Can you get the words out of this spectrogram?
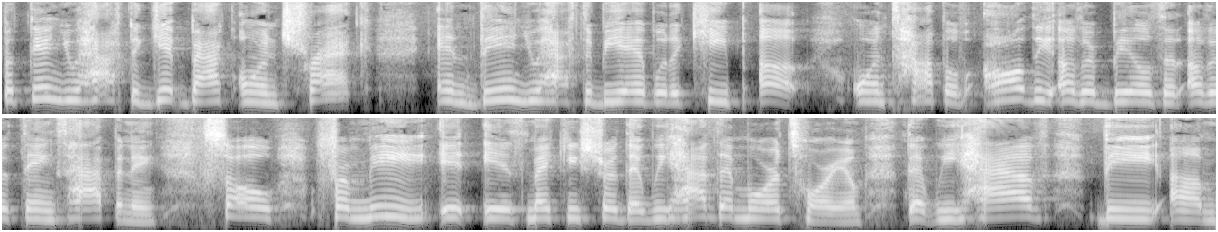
but then you have to get back on track and then you have to be able to keep up on top of all the other bills and other things happening. So for me, it is making sure that we have that moratorium, that we have the um,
